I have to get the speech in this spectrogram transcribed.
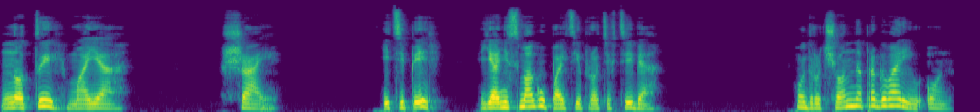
но ты моя Шай. И теперь я не смогу пойти против тебя. Удрученно проговорил он.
